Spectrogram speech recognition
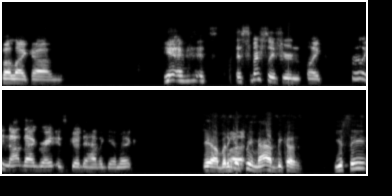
but like, um, yeah, it's especially if you're like really not that great. It's good to have a gimmick. Yeah, but it gets me mad because you see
